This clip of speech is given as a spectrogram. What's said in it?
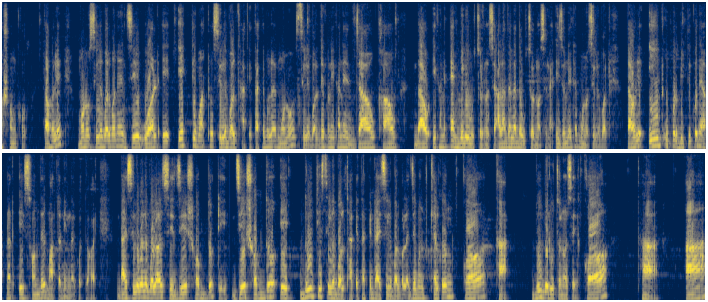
অসংখ্য। তাহলে মনো সিলেবল মানে যে ওয়ার্ড এ একটি মাত্র সিলেবল থাকে, তাকে বলা হয় মনো সিলেবল দেখুন, এখানে যাও, খাও দাও, এখানে একবারে উচ্চারণ হচ্ছে, আলাদা আলাদা উচ্চারণ হচ্ছে না, এই জন্য এটা মনোসিলেবল তাহলে এর উপর ভিত্তি করে আপনার এই ছন্দের মাত্রা নির্ণয় করতে হয়। ডাইসিলেবলে বলা হয়েছে, যে শব্দটি, যে শব্দ এ দুইটি সিলেবল থাকে, তাকে ডাইসিলেবল বলা। হয় যেমন খেয়াল করুন, ক, থা, দুই বের উচ্চারণ হচ্ছে, ক, থা, আ,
